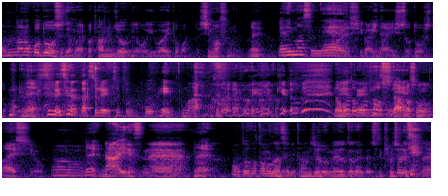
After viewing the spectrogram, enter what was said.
女の子同士でもやっぱ誕生日のお祝いとかってしますもんね。やります彼ね氏がいない人同士とかでね。それなんかそれちょっと語弊まあそういう語弊ですけど 男同士ってあんまそういうのないですよ。うんね。ないですね。ね。男友達に誕生日おめでとうとか言ったらちょっと気持ち悪いですよね。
